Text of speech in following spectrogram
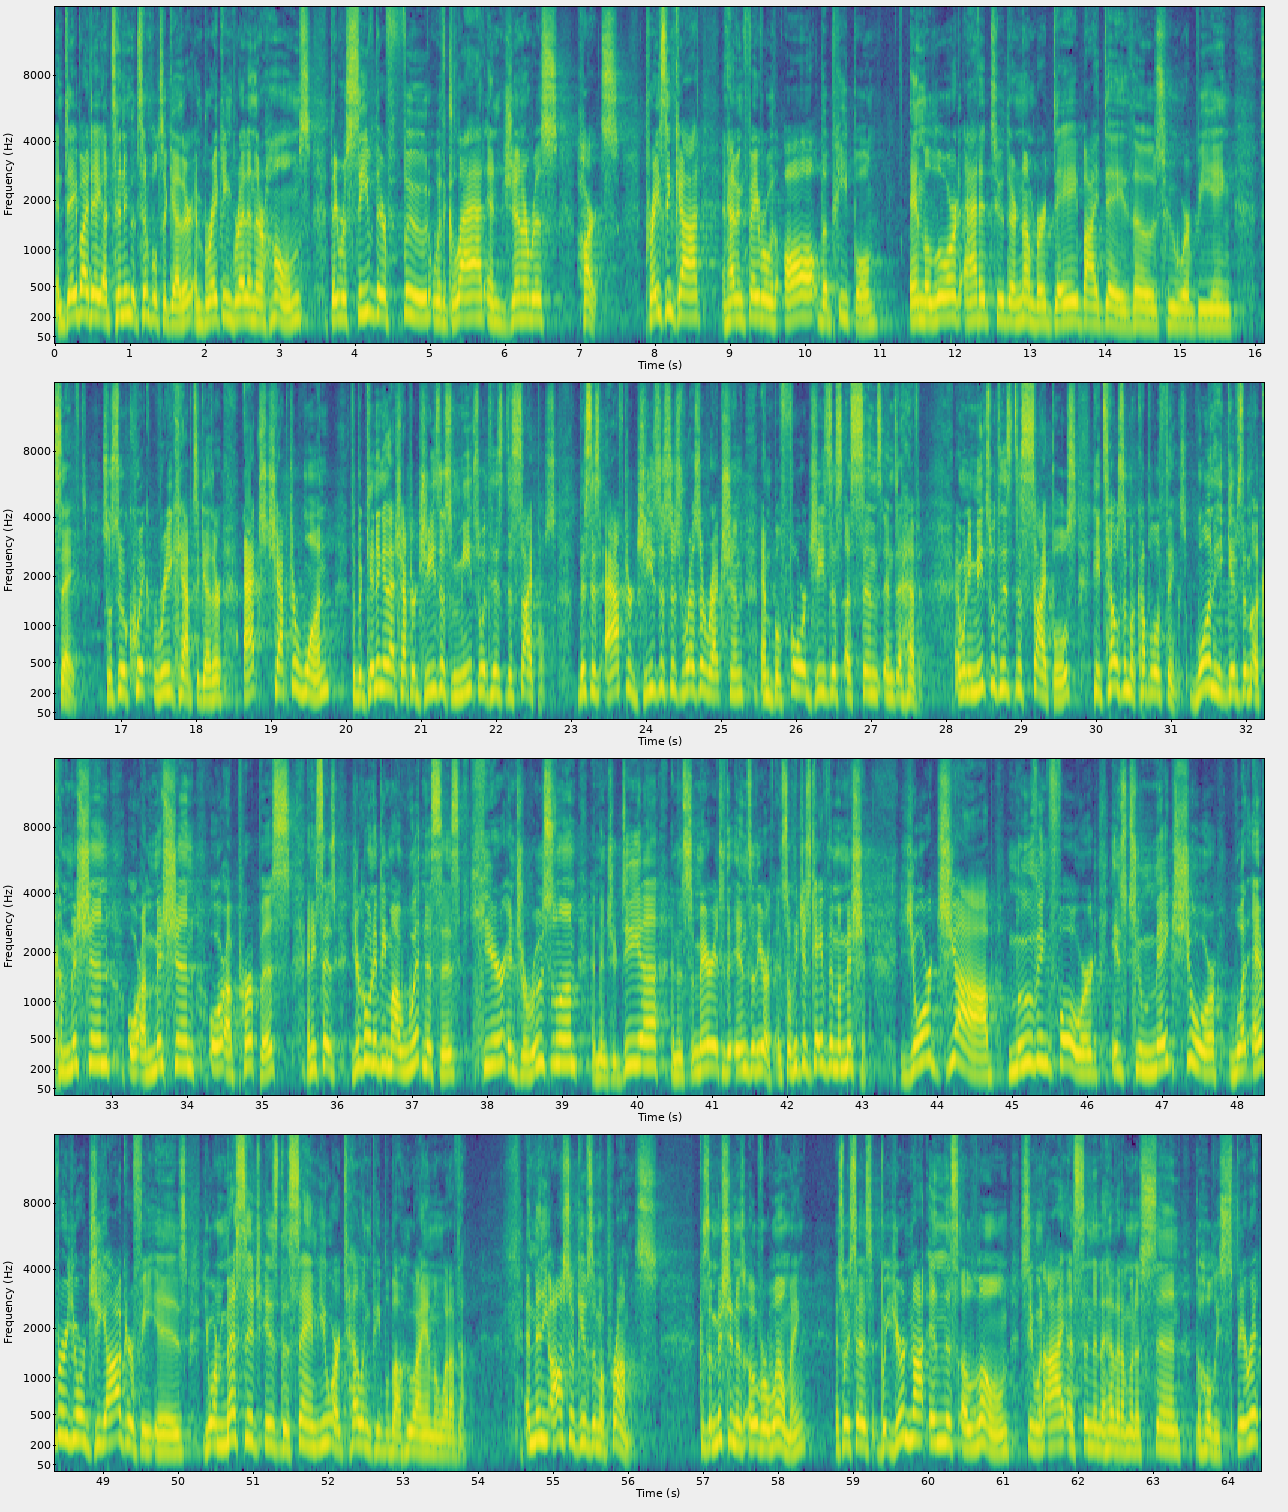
And day by day, attending the temple together and breaking bread in their homes, they received their food with glad and generous hearts, praising God and having favor with all the people. And the Lord added to their number day by day those who were being saved. So let's do a quick recap together. Acts chapter 1, the beginning of that chapter, Jesus meets with his disciples. This is after Jesus' resurrection and before Jesus ascends into heaven. And when he meets with his disciples, he tells them a couple of things. One, he gives them a commission or a mission or a purpose. And he says, You're going to be my witnesses here in Jerusalem and then Judea and then Samaria to the ends of the earth. And so he just gave them a mission. Your job moving forward is to make sure whatever your geography is, your message is the same. You are telling people about who I am and what I've done. And then he also gives them a promise because the mission is overwhelming. And so he says, But you're not in this alone. See, when I ascend into heaven, I'm going to send the Holy Spirit.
